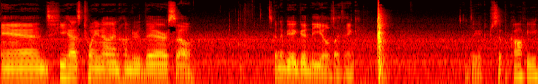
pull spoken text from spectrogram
And he has 2,900 there, so it's going to be a good yield, I think. Let's go take a sip of coffee.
